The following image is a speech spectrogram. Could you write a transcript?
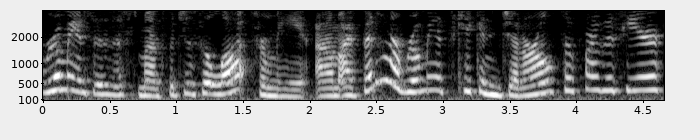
romances this month, which is a lot for me. Um, I've been on a romance kick in general so far this year.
